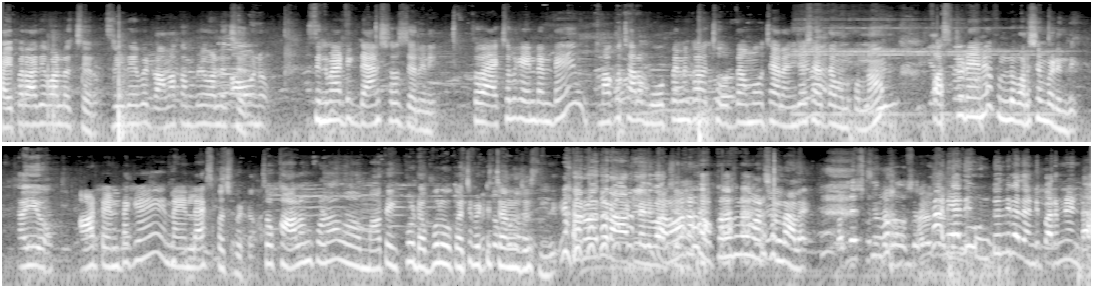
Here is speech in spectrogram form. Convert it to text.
హైపర్ ఆది వాళ్ళు వచ్చారు శ్రీదేవి డ్రామా కంపెనీ వాళ్ళు వచ్చారు అవును. సినిమాటిక్ డాన్స్ షోస్ జరిగినాయి. సో యాక్చువల్గా ఏంటంటే మాకు చాలా ఓపెన్గా చూద్దాము చాలా ఎంజాయ్ చేద్దాం అనుకున్నాం. ఫస్ట్ డేనే ఫుల్ వర్షం పడింది. అయ్యో. ఆ టెంట్కే నైన్ ల్యాక్స్ ఖర్చు పెట్టాం. సో కాలం కూడా మాతో ఎక్కువ డబ్బులు ఖర్చు పెట్టించాలని చూస్తుంది. తర్వాత రావట్లేదు వర్షం. ఒక్కరోజు కూడా వర్షం రాలే. కానీ అది ఉంటుంది కదండి పర్మనెంటా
